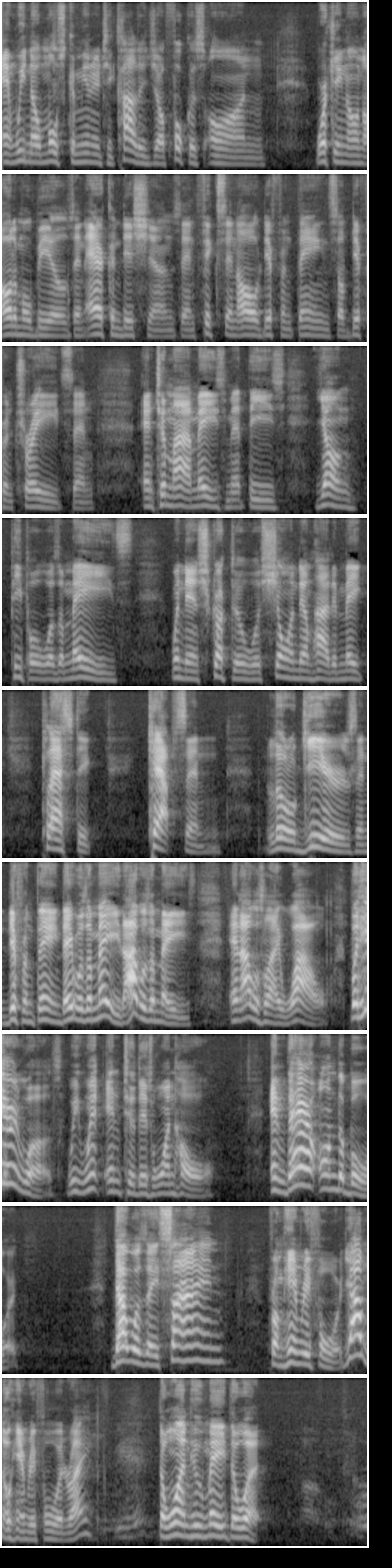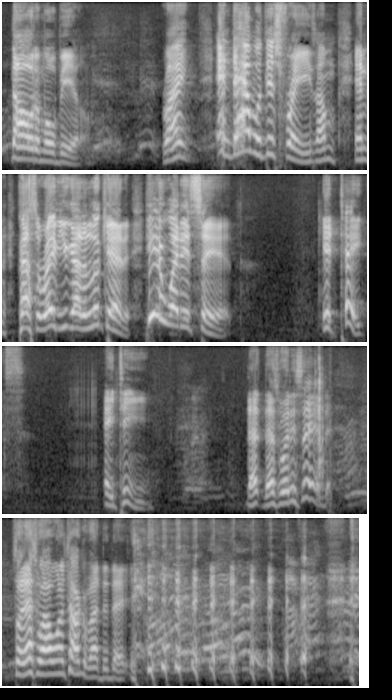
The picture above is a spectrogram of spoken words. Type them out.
And we know most community colleges are focused on working on automobiles and air conditions and fixing all different things of different trades and and to my amazement these young people was amazed when the instructor was showing them how to make plastic caps and little gears and different things. They was amazed. I was amazed. And i was like wow. But here it was. We went into this one hall and there on the board, that was a sign from Henry Ford. Y'all know Henry Ford, right? Yeah. The one who made the what? The automobile. Right? And that was this phrase. I'm and Pastor Rayford, you got to look at it. Hear what it said. It takes a team. That, that's what it said. So that's what I want to talk about today. All right, all right.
